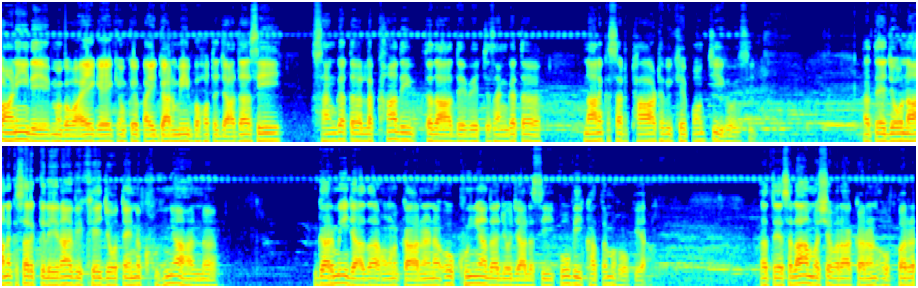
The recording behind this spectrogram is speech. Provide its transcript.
ਪਾਣੀ ਦੇ ਮੰਗਵਾਏ ਗਏ ਕਿਉਂਕਿ ਭਾਈ ਗਰਮੀ ਬਹੁਤ ਜ਼ਿਆਦਾ ਸੀ। ਸੰਗਤ ਲੱਖਾਂ ਦੀ ਤਾਦਾਦ ਦੇ ਵਿੱਚ ਸੰਗਤ ਨਾਨਕਸਰ ਠਾਠ ਵਿਖੇ ਪਹੁੰਚੀ ਹੋਈ ਸੀ ਅਤੇ ਜੋ ਨਾਨਕਸਰ ਕਲੇਰਾਂ ਵਿਖੇ ਜੋ ਤਿੰਨ ਖੂਹੀਆਂ ਹਨ, ਗਰਮੀ ਜ਼ਿਆਦਾ ਹੋਣ ਕਾਰਨ ਉਹ ਖੂਹੀਆਂ ਦਾ ਜੋ ਜਲ ਸੀ ਉਹ ਵੀ ਖਤਮ ਹੋ ਗਿਆ ਅਤੇ ਸਲਾਹ ਮਸ਼ਵਰਾ ਕਰਨ ਉੱਪਰ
